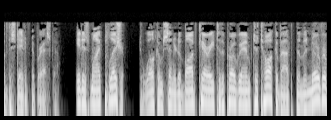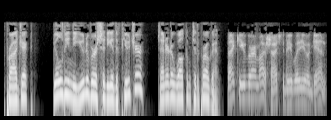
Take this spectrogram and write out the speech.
of the state of Nebraska. It is my pleasure to welcome Senator Bob Kerrey to the program to talk about the Minerva Project, building the University of the Future, Senator, welcome to the program. Thank you very much. Nice to be with you again.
